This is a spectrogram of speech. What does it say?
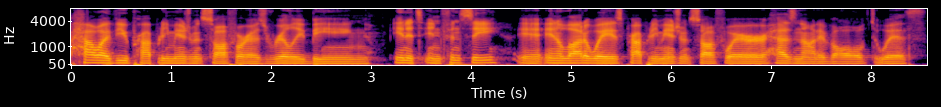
how I view property management software as really being in its infancy. In a lot of ways, property management software has not evolved with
